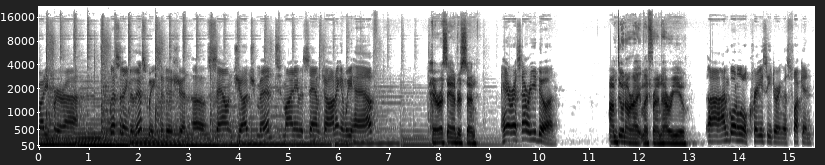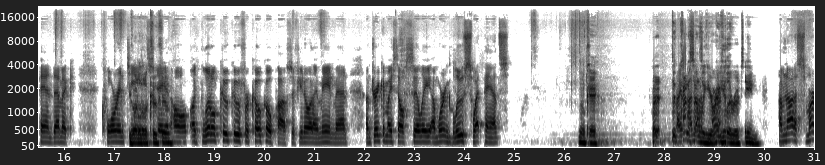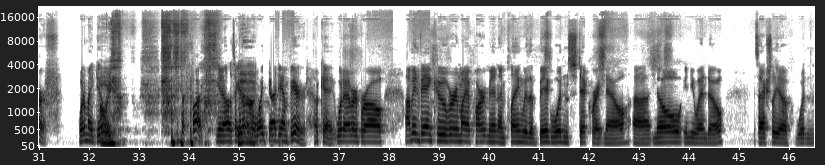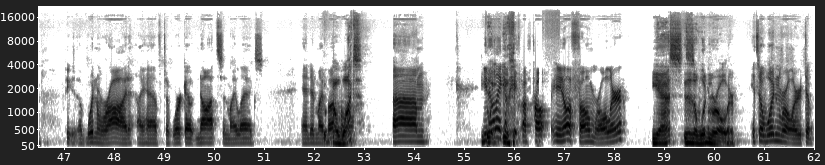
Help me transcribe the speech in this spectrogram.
everybody, for uh, listening to this week's edition of Sound Judgement. My name is Sam Tonning, and we have Harris Anderson. Harris. How are you doing? I'm doing all right, my friend. How are you? Uh, I'm going a little crazy during this fucking pandemic quarantine. You going a little cuckoo. stay at home. A little cuckoo for Cocoa Puffs, if you know what I mean, man. I'm drinking myself silly. I'm wearing blue sweatpants. Okay. That, kind of sounds like your regular routine. I'm not a Smurf. What am I doing? Oh, yeah. What the fuck? You know, it's like I don't have a white goddamn beard. Okay, whatever, bro. I'm in Vancouver in my apartment. I'm playing with a big wooden stick right now. Uh, no innuendo. It's actually a wooden piece, a wooden rod I have to work out knots in my legs and in my butt. A what? Um, you know, like you a, a fo- you know a foam roller. Yes, this is a wooden roller. it's a wooden roller to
